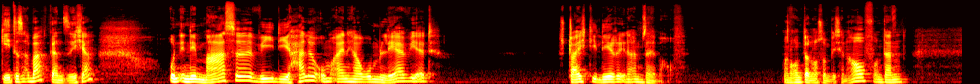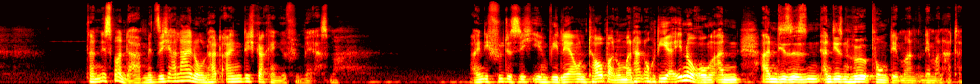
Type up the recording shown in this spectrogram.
Geht es aber, ganz sicher. Und in dem Maße, wie die Halle um einen herum leer wird, steigt die Leere in einem selber auf. Man räumt dann noch so ein bisschen auf und dann dann ist man da mit sich alleine und hat eigentlich gar kein Gefühl mehr erstmal. Eigentlich fühlt es sich irgendwie leer und taub an und man hat auch die Erinnerung an, an, dieses, an diesen Höhepunkt, den man, den man hatte.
